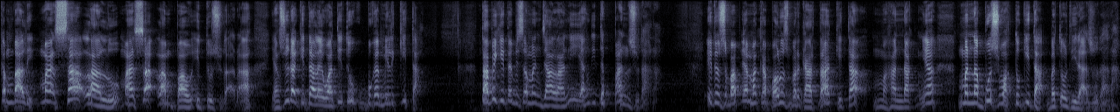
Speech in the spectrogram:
kembali. Masa lalu, masa lampau itu saudara, yang sudah kita lewati itu bukan milik kita. Tapi kita bisa menjalani yang di depan saudara. Itu sebabnya maka Paulus berkata kita hendaknya menebus waktu kita. Betul tidak saudara?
